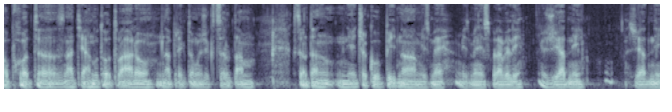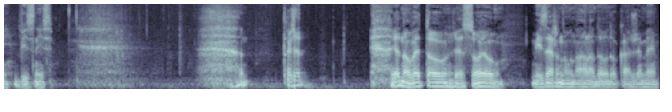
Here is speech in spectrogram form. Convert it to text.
obchod e, s natiahnutou tvárou, napriek tomu, že chcel tam, chcel tam niečo kúpiť, no a my sme, my sme nespravili žiadny, žiadny biznis. Takže jednou vetou, že svojou mizernou náladou dokážeme,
